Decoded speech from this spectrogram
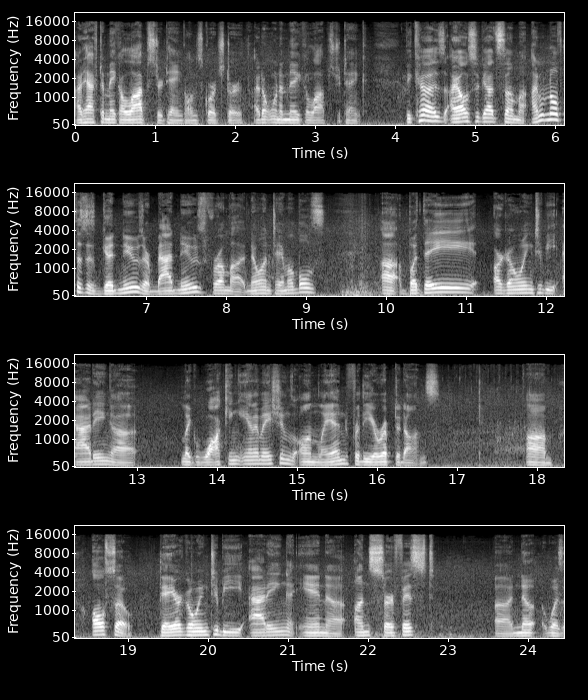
I'd have to make a lobster tank on Scorched Earth. I don't want to make a lobster tank. Because I also got some, uh, I don't know if this is good news or bad news from uh, No Untamables. Uh, but they are going to be adding uh, like walking animations on land for the Euryptodons. Um, also, they are going to be adding in uh, unsurfaced, uh, no was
